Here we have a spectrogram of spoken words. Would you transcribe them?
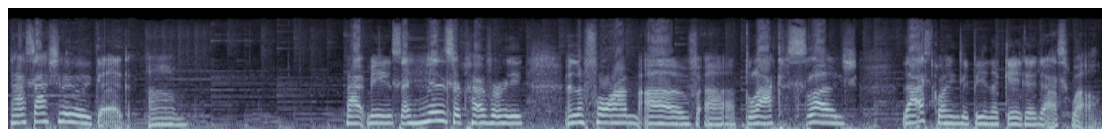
That's actually really good. Um, that means that his recovery in the form of uh, black sludge, that's going to be negated as well.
